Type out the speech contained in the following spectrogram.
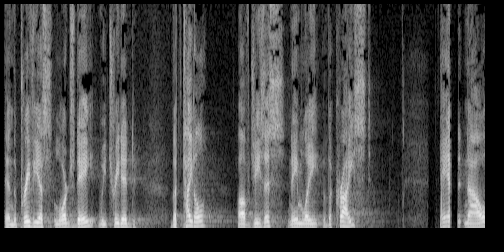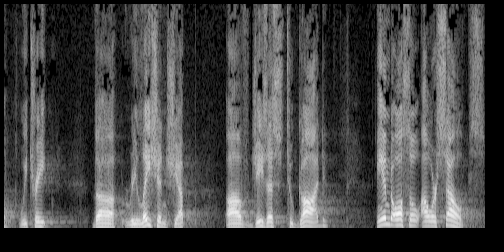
In the previous Lord's Day, we treated the title of Jesus, namely the Christ. And now we treat the relationship of Jesus to God and also ourselves,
